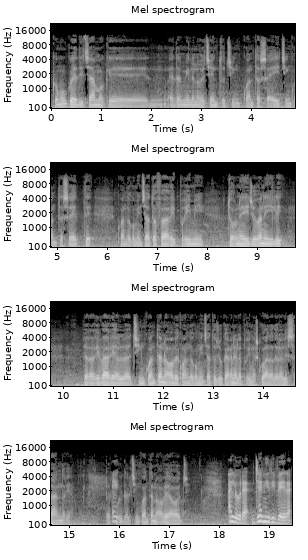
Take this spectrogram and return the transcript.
Comunque diciamo che è dal 1956-57 quando ho cominciato a fare i primi tornei giovanili per arrivare al 59 quando ho cominciato a giocare nella prima squadra dell'Alessandria. Per Ecco. cui dal 59 a oggi. Allora, Gianni Rivera,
